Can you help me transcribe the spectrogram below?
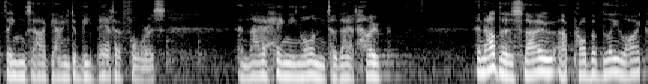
things are going to be better for us. And they are hanging on to that hope. And others, though, are probably like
